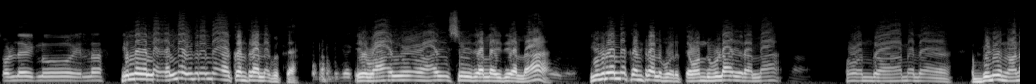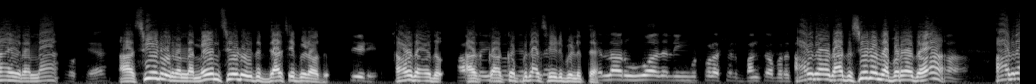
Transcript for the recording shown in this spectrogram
ಸೊಳ್ಳೆಗಳು ಎಲ್ಲ? ಇಲ್ಲ ಇಲ್ಲ ಎಲ್ಲ ಇದ್ರಲ್ಲೇ ಕಂಟ್ರೋಲ್ ಆಗುತ್ತೆ. ಈಗ ಈ ವಾಯು ಆಯುಷ್ ಇದೆಲ್ಲ ಇದೆಯಲ್ಲ ಹೌದು. ಇದ್ರಲ್ಲೇ ಕಂಟ್ರೋಲ್ ಬರುತ್ತೆ. ಒಂದು ಹುಳ ಇರಲ್ಲ ಹಾ. ಒಂದು ಆಮೇಲೆ ಬಿಳಿ ನೊಣ ಇರಲ್ಲ ಆ ಸೀಡ್ ಇರಲ್ಲ ಮೇನ್ ಸೀಡ್ ಇದು ಜಾಸ್ತಿ ಬೀಳೋದು. ಸಿಡಿ ಹೌದೌದು. ಆ ಆಮೇಲೆ ಕ- ಇನ್ನೊಂದು ಕಪ್ಪದಾಗ ಏನಂದ್ರೆ ಸೀಡ್ ಬೀಳುತ್ತೆ. ಎಲ್ಲಾರು ಹೂವಾದಲ್ಲಿ ಹಿಂಗ್ ಬಂಕ ಬರುತ್ತೆ. ಹೌದೌದು ಅದು ಸೀಡಿಂದ ಬರೋದು. ಹಾ. ಆದ್ರೆ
